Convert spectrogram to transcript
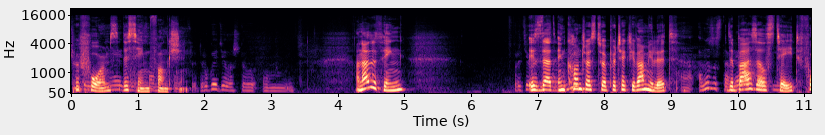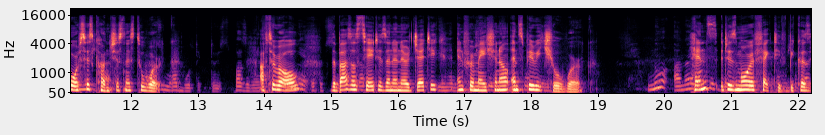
performs the same function. Another thing is that in contrast to a protective amulet, the basal state forces consciousness to work. After all, the basal state is an energetic, informational, and spiritual work. Hence, it is more effective because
